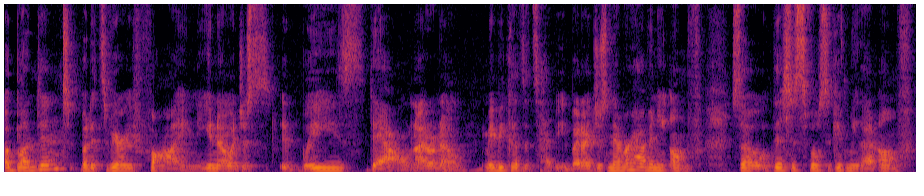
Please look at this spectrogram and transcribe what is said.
abundant, but it's very fine. You know, it just, it weighs down. I don't know. Maybe because it's heavy, but I just never have any umph. So this is supposed to give me that umph.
